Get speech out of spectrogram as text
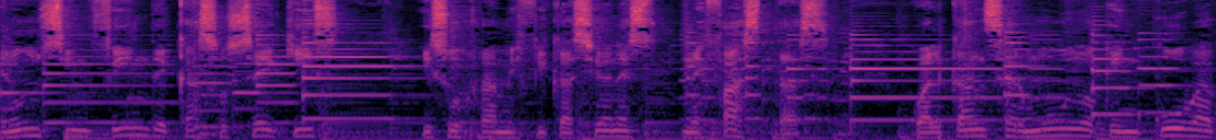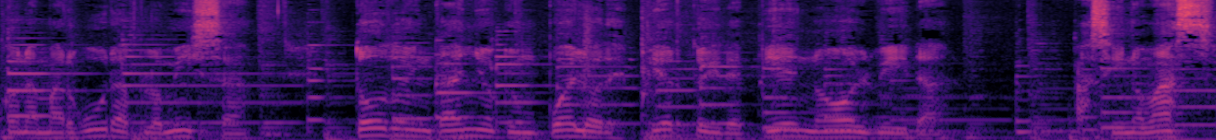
en un sinfín de casos X y sus ramificaciones nefastas, cual cáncer mudo que incuba con amargura plomiza, todo engaño que un pueblo despierto y de pie no olvida. Así nomás,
